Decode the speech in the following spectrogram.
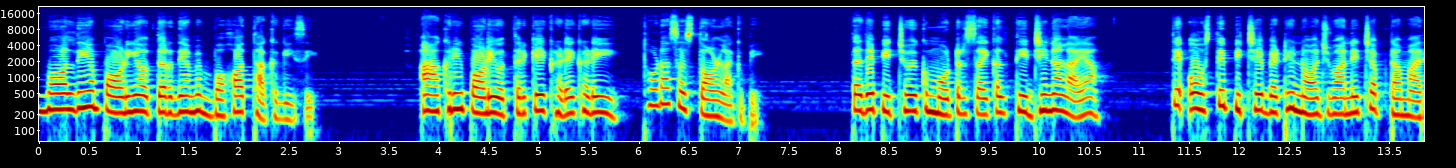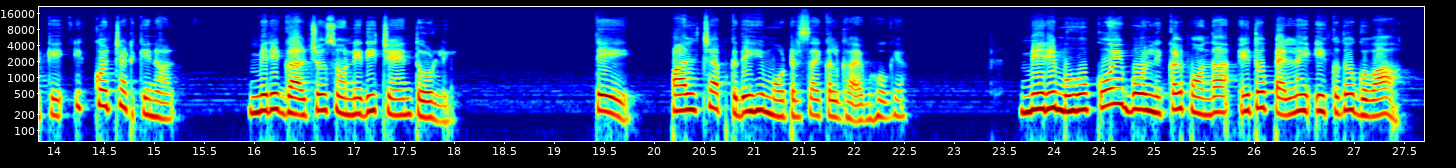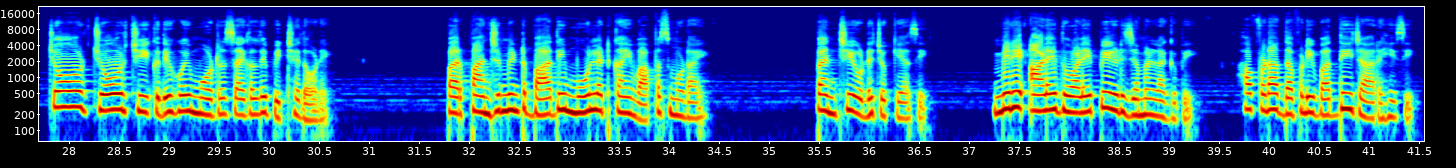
Mall ਦੀਆਂ ਪੌੜੀਆਂ ਉਤਰਦਿਆਂ ਮੈਂ ਬਹੁਤ ਥੱਕ ਗਈ ਸੀ। ਆਖਰੀ ਪੌੜੀ ਉਤਰ ਕੇ ਖੜੇ-ਖੜੇ ਹੀ ਥੋੜਾ ਸਸਤਾਉਣ ਲੱਗ ਪਈ। ਤਦੇ ਪਿੱਛੋਂ ਇੱਕ ਮੋਟਰਸਾਈਕਲ ਤੇਜ਼ੀ ਨਾਲ ਆਇਆ ਤੇ ਉਸ ਦੇ ਪਿੱਛੇ ਬੈਠੇ ਨੌਜਵਾਨ ਨੇ ਝਪਟਾ ਮਾਰ ਕੇ ਇੱਕੋ ਝਟਕੇ ਨਾਲ ਮੇਰੇ ਗਲ 'ਚੋਂ ਸੋਨੇ ਦੀ ਚੈਨ ਤੋੜ ਲਈ ਤੇ ਪਲ ਝਪਕਦੇ ਹੀ ਮੋਟਰਸਾਈਕਲ ਗਾਇਬ ਹੋ ਗਿਆ। ਮੇਰੇ ਮੂੰਹੋਂ ਕੋਈ ਬੋਲ ਨਿਕਲ ਪਾਉਂਦਾ ਇਹ ਤੋਂ ਪਹਿਲਾਂ ਹੀ ਇੱਕ ਦੋ ਗਵਾਹ ਚੋਰ-ਚੋਰ ਚੀਕਦੇ ਹੋਏ ਮੋਟਰਸਾਈਕਲ ਦੇ ਪਿੱਛੇ ਦੌੜੇ। ਪਰ 5 ਮਿੰਟ ਬਾਅਦ ਹੀ ਮੂੰਹ ਲਟਕਾਈ ਵਾਪਸ ਮੁੜ ਆਏ। ਪੰਛੀ ਉੱਡ ਚੁੱਕਿਆ ਸੀ। ਮੇਰੇ ਆਲੇ ਦੁਆਲੇ ਭੀੜ ਜਮਣ ਲੱਗ ਪਈ। ਹਫੜਾ ਦਫੜੀ ਵੱਧਦੀ ਜਾ ਰਹੀ ਸੀ।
